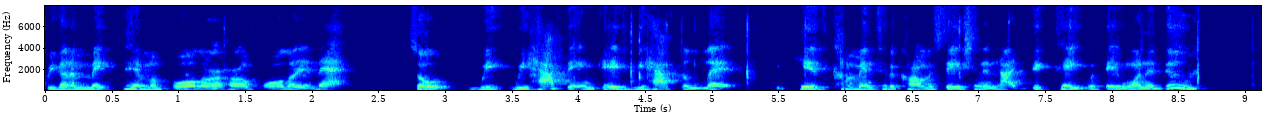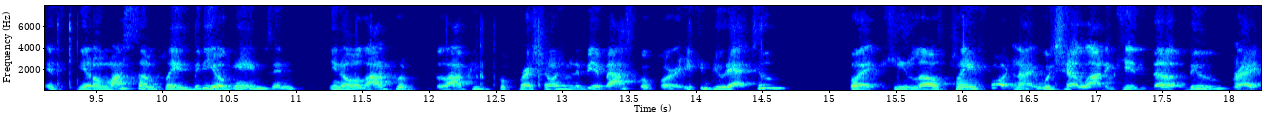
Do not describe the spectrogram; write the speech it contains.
We're going to make him a baller or her a baller in that. So we, we have to engage we have to let kids come into the conversation and not dictate what they want to do. If you know, my son plays video games, and you know, a lot of put, a lot of people put pressure on him to be a basketball player. He can do that too, but he loves playing Fortnite, which a lot of kids do, do right?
